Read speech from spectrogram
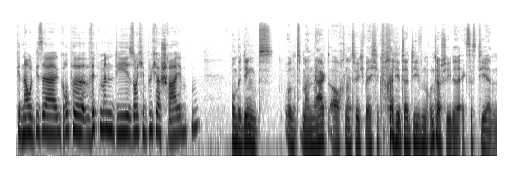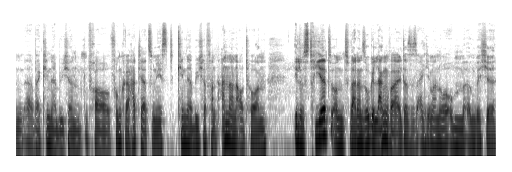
genau dieser Gruppe widmen, die solche Bücher schreiben? Unbedingt. Und man merkt auch natürlich, welche qualitativen Unterschiede existieren äh, bei Kinderbüchern. Frau Funke hat ja zunächst Kinderbücher von anderen Autoren illustriert und war dann so gelangweilt, dass es eigentlich immer nur um irgendwelche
